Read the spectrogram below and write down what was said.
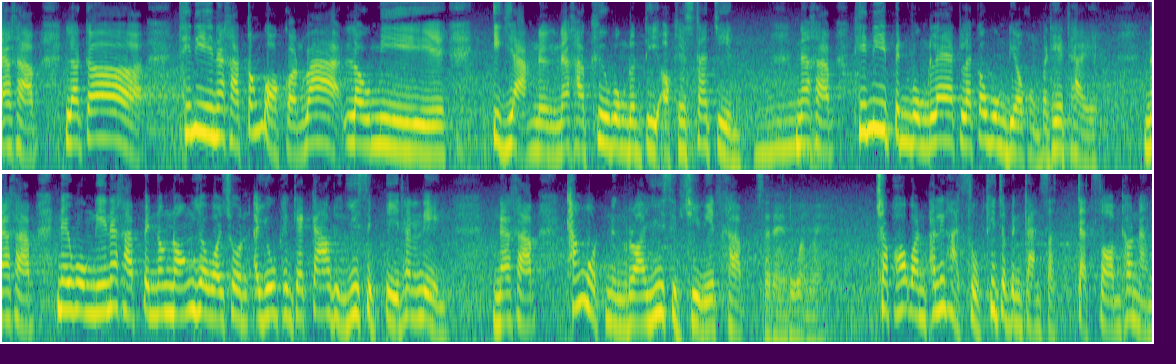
นะครับ แล้วก็ที่นี่นะครับต้องบอกก่อนว่าเรามีอีกอย่างหนึ่งนะครับคือวงดนตรีออร์เคสตราจีนนะครับที่นี่เป็นวงแรกและก็วงเดียวของประเทศไทยนะครับในวงนี้นะครับเป็นน้องๆ เยาวชนอายุเพียงแค่9ถึง20 ปีเท่านั้นเองนะครับทั้งหมด 120 ชีวิตครับ แสดงทุกวันไหม เฉพาะวันพฤหัสศุกร์ที่จะเป็นการจัดจัดซ้อมเท่านั้น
